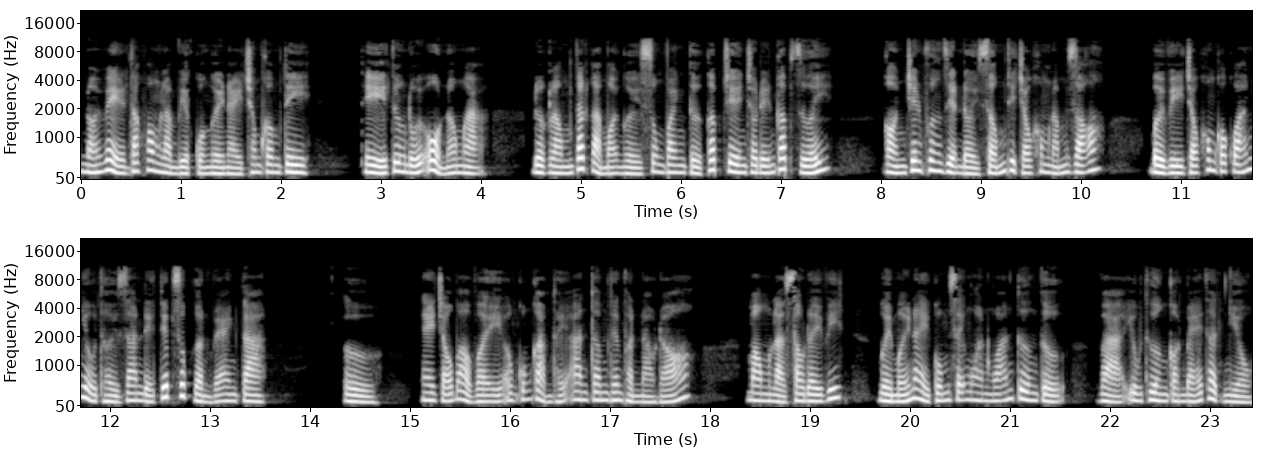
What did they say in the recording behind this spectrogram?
Nói về tác phong làm việc của người này trong công ty, Thì tương đối ổn ông ạ. Được lòng tất cả mọi người xung quanh từ cấp trên cho đến cấp dưới. Còn trên phương diện đời sống thì cháu không nắm rõ, Bởi vì cháu không có quá nhiều thời gian để tiếp xúc gần với anh ta. Ừ Nghe cháu bảo vậy ông cũng cảm thấy an tâm thêm phần nào đó. Mong là sau đây vít Người mới này cũng sẽ ngoan ngoãn tương tự Và yêu thương con bé thật nhiều.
